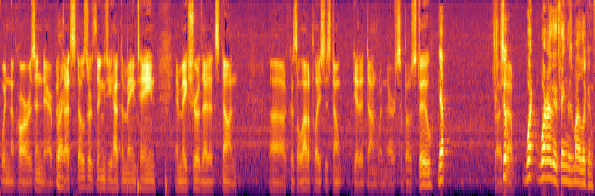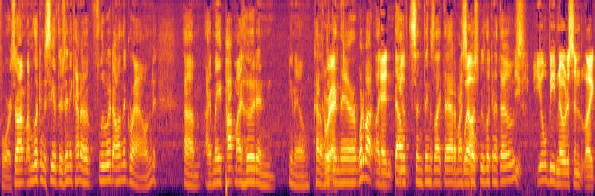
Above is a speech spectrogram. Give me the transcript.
when the car is in there. But Right. that's those are things you have to maintain and make sure that it's done, because a lot of places don't get it done when they're supposed to. yep. But, So uh, what what other things am I looking for? So I'm, I'm looking to see if there's any kind of fluid on the ground. Um, I may pop my hood and you know kind of look in there. What about like And belts and things like that? Am I supposed to be looking at those? You- You'll be noticing, like,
